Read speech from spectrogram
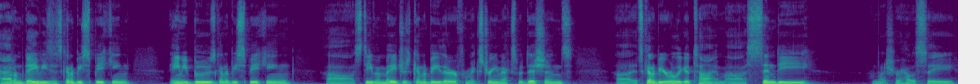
Adam Davies is going to be speaking. Amy Bue is going to be speaking. Uh, Stephen Major is going to be there from Extreme Expeditions. Uh, it's going to be a really good time. Uh, Cindy, I'm not sure how to say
